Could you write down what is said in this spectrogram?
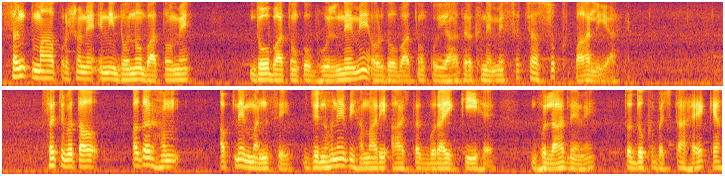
संत महापुरुषों ने इन्हीं दोनों बातों में, दो बातों को भूलने में और दो बातों को याद रखने में सच्चा सुख पा लिया है। सच बताओ, अगर हम अपने मन से, जिन्होंने भी हमारी आज तक बुराई की है, भुला देवें तो दुख बचता है क्या?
